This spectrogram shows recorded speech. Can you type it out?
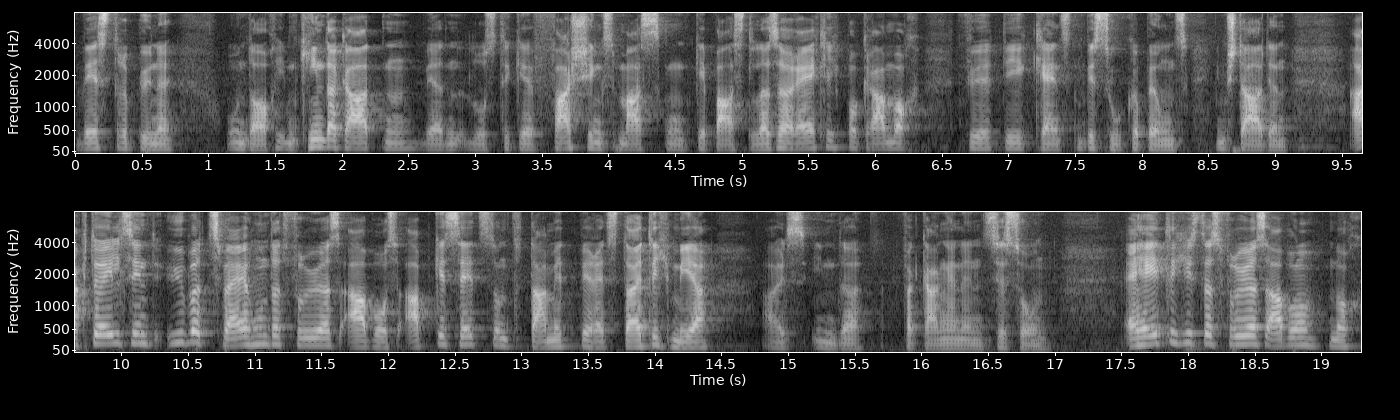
Westtribüne und auch im Kindergarten werden lustige Faschingsmasken gebastelt. Also reichlich Programm auch für die kleinsten Besucher bei uns im Stadion. Aktuell sind über 200 Frühjahrsabos abgesetzt und damit bereits deutlich mehr als in der vergangenen Saison. Erhältlich ist das Frühjahrsabo noch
